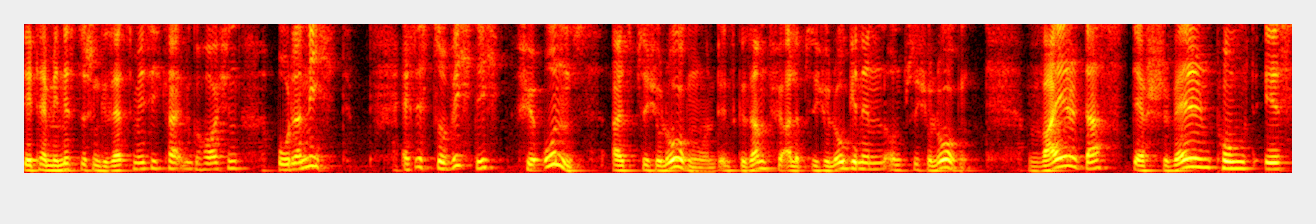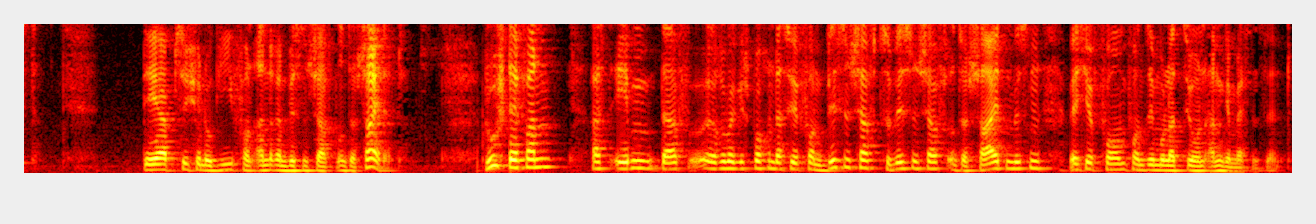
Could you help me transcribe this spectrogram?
deterministischen Gesetzmäßigkeiten gehorchen, oder nicht? Es ist so wichtig für uns als Psychologen und insgesamt für alle Psychologinnen und Psychologen, weil das der Schwellenpunkt ist, der Psychologie von anderen Wissenschaften unterscheidet. Du, Stefan, hast eben darüber gesprochen, dass wir von Wissenschaft zu Wissenschaft unterscheiden müssen, welche Formen von Simulationen angemessen sind.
